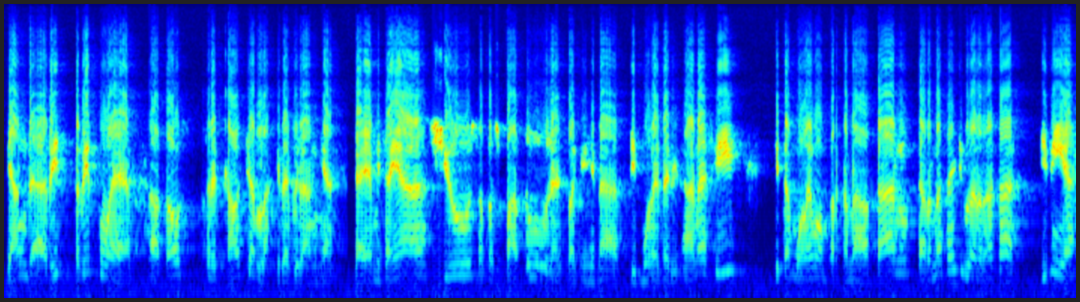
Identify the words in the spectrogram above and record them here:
yang dari streetwear atau street culture lah kita bilangnya. Kayak misalnya shoes atau sepatu dan sebagainya. Nah, dimulai dari sana sih kita mulai memperkenalkan karena saya juga rasa gini ya,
